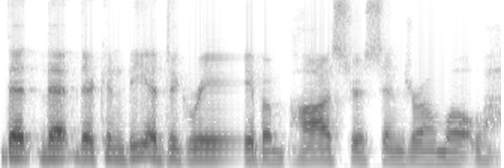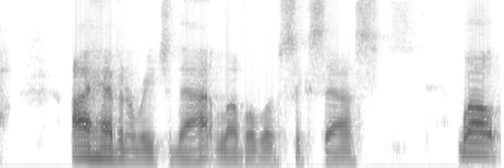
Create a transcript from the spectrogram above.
that that there can be a degree of imposter syndrome. Well i haven't reached that level of success. Well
